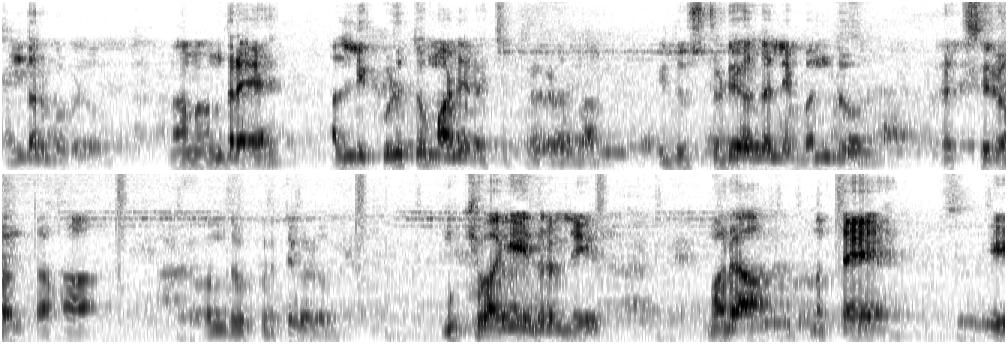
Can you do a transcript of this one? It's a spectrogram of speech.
ಸಂದರ್ಭಗಳು. ನಾನು ಅಂದರೆ ಅಲ್ಲಿ ಕುಳಿತು ಮಾಡಿರೋ ಚಿತ್ರಗಳಲ್ಲ ಇದು ಸ್ಟುಡಿಯೋದಲ್ಲಿ ಬಂದು ರಚಿಸಿರುವಂತಹ ಒಂದು ಕೃತಿಗಳು. ಮುಖ್ಯವಾಗಿ ಇದರಲ್ಲಿ ಮರ ಮತ್ತು ಈ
